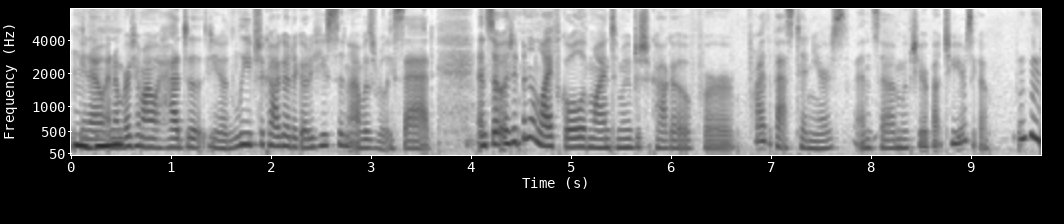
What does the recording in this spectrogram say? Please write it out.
you know mm-hmm. and every time i had to you know leave chicago to go to houston i was really sad. And so it had been a life goal of mine to move to chicago for probably the past 10 years. And so i moved here about two years ago. Mm-hmm.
